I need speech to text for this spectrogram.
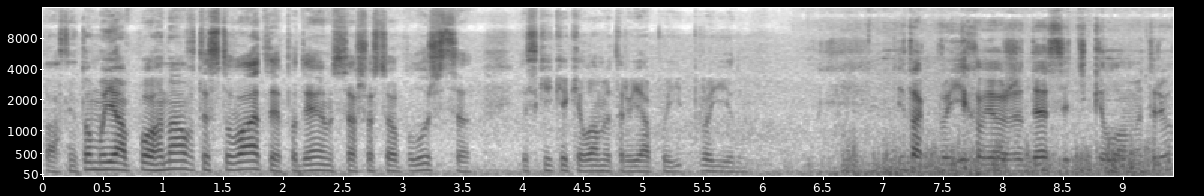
класний. Тому я погнав тестувати, подивимося, що з цього вийде і скільки кілометрів я проїду. І так, проїхав я вже 10 кілометрів,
